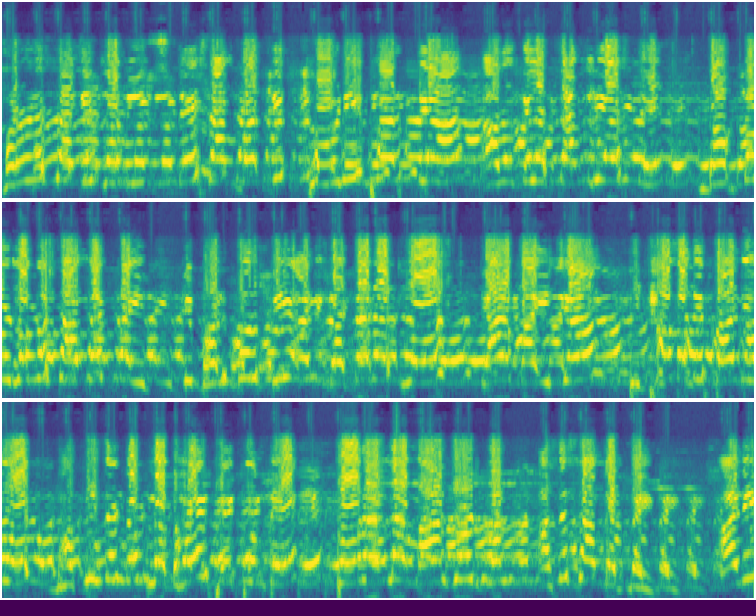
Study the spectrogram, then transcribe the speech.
म्हणूनच सांगितलं मी ते सांगतात की थोडीफार त्या आरोग्याला चांगली असते. डॉक्टर लोक सांगत नाहीत की भरपूर फी आणि गटारातलं त्या बाईच्या पिठामध्ये पाणी होत भाकरीचं डबलं बाहेर फेकून ते थोरातला मारझोड असं सांगत नाही. आणि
